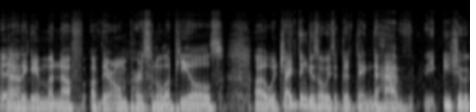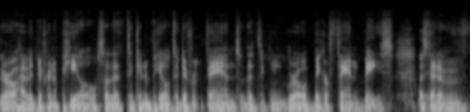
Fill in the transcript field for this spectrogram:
You know they gave them enough of their own personal appeals, uh, which I think is always a good thing to have each of the girl have a different appeal so that they can appeal to different fans so that they can grow a bigger fan base instead of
